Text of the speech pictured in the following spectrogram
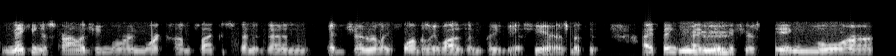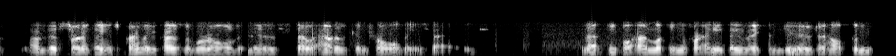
making astrology more and more complex than than it generally formerly was in previous years. But I think mm-hmm. I think if you're seeing more of this sort of thing, it's partly because the world is so out of control these days that people are looking for anything they can do to help them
